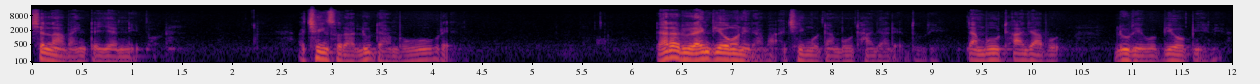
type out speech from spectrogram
ရှစ်လပိုင်းတရက်နေ့ပေါ့အချိန်ဆိုတာလူတန်ဖို့တဲ့ဒါတော့လူတိုင်းပြောနေတာပါအချိန်ကိုတန်ဖိုးထားကြတဲ့သူတွေတန်ဖိုးထားကြဖို့လူတွေကိုပြောပြနေတာ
